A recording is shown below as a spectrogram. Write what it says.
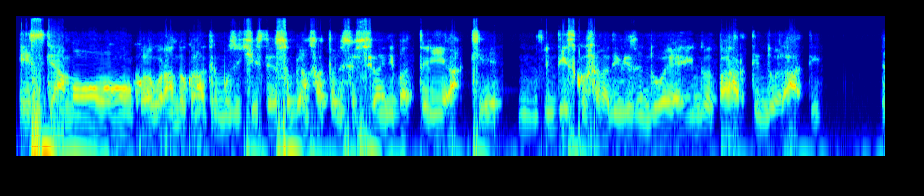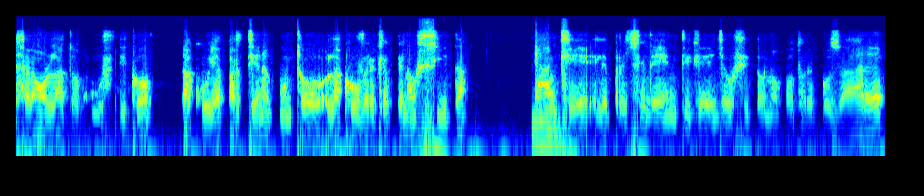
e stiamo collaborando con altri musicisti. Adesso abbiamo fatto le sessioni di batteria che il disco sarà diviso in due, in due parti, in due lati. Ci sarà un lato acustico da cui appartiene appunto la cover che è appena uscita. E anche le precedenti che è già uscito Non Posso Riposare,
